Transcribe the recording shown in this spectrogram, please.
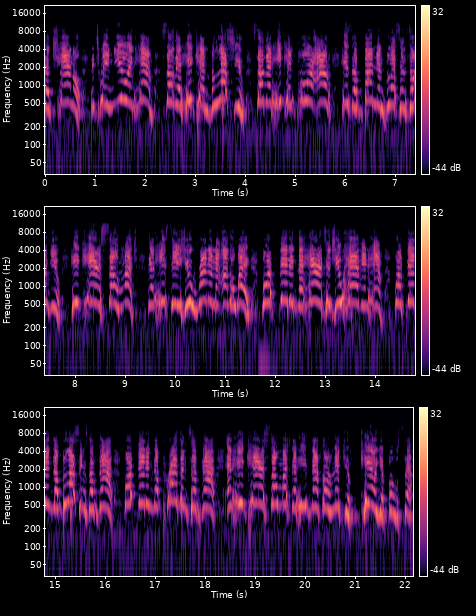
the channel between you and Him so that He can bless you, so that He can pour out His abundant blessings on you. He cares so much that He sees you running the other way, forfeiting the heritage you have in Him, forfeiting the blessings of God, forfeiting the presence of God. And He cares so much that He's not going to let you kill your fool self.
